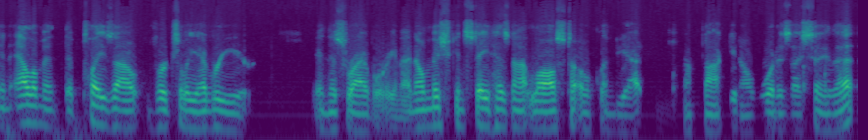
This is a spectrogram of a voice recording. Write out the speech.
an element that plays out virtually every year in this rivalry. And I know Michigan State has not lost to Oakland yet. I'm not, you know, what as I say that.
